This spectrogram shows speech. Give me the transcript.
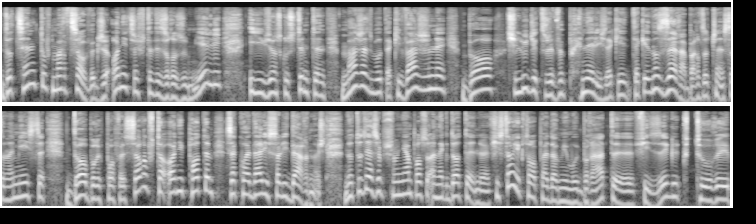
docentów marcowych, że oni coś wtedy zrozumieli i w związku z tym ten marzec był taki ważny, bo ci ludzie, którzy wypchnęli się, takie, takie no zera bardzo często na miejsce dobrych profesorów, to oni potem zakładali Solidarność. No tutaj ja sobie przypomniałam po prostu anegdotę, no, historię, którą opowiadał mi mój brat, y, fizyk, który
